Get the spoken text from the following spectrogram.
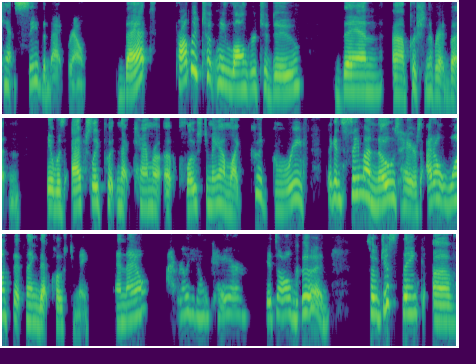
can't see the background. That probably took me longer to do than uh, pushing the red button. It was actually putting that camera up close to me. I'm like, good grief, they can see my nose hairs. I don't want that thing that close to me. And now I really don't care. It's all good. So just think of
